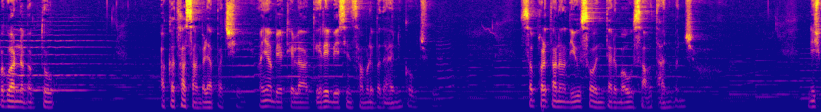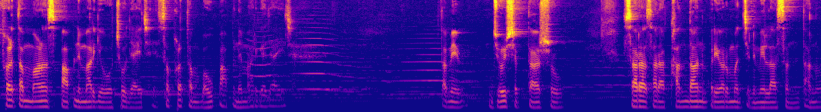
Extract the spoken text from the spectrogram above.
ભગવાનના ભક્તો આ કથા સાંભળ્યા પછી અહીંયા બેઠેલા ઘેરે બેસીને સાંભળે બધાને કહું છું, સફળતાના દિવસો અત્યારે ત્યારે બહુ સાવધાન બનશો નિષ્ફળતા માણસ પાપને માર્ગે ઓછો જાય છે સફળતા બહુ પાપને માર્ગે જાય છે. તમે જોઈ શકતા હશો સારા સારા ખાનદાન પરિવારમાં જન્મેલા સંતાનો,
